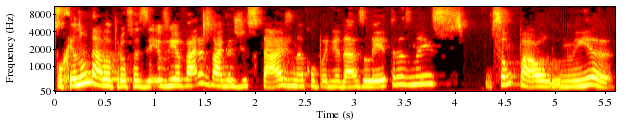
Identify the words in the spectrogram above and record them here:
Porque não dava para eu fazer. Eu via várias vagas de estágio na Companhia das Letras, mas São Paulo, não ia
